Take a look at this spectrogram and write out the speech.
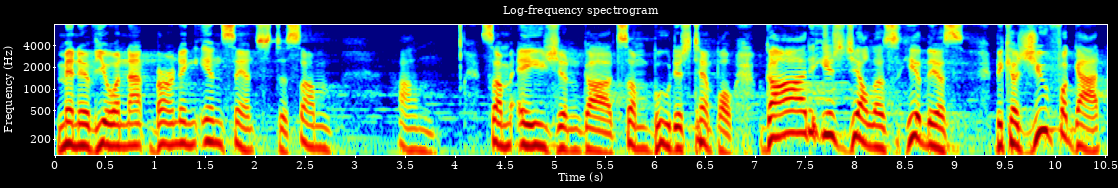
Many of you are not burning incense to some um, some Asian god, some Buddhist temple. God is jealous, hear this, because you forgot,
